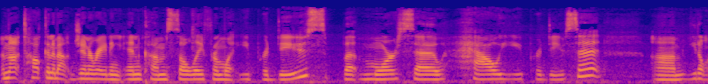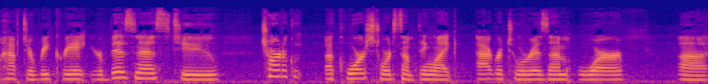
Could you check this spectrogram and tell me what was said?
I'm not talking about generating income solely from what you produce, but more so how you produce it. Um, you don't have to recreate your business to chart a, a course towards something like agritourism or uh,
